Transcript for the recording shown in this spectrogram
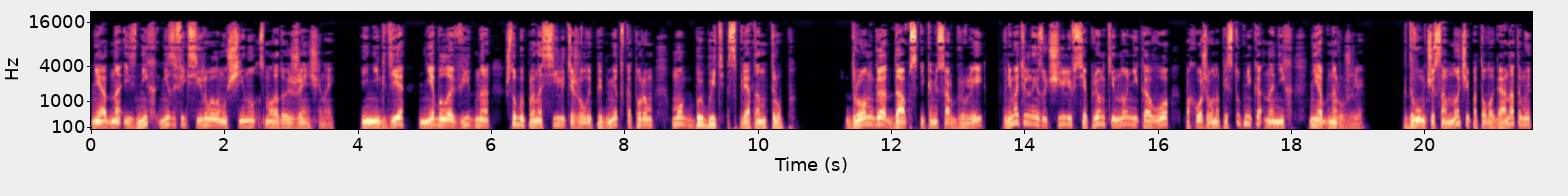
Ни одна из них не зафиксировала мужчину с молодой женщиной. И нигде не было видно, чтобы проносили тяжелый предмет, в котором мог бы быть спрятан труп. Дронго, Дабс и комиссар Брюлей внимательно изучили все пленки, но никого, похожего на преступника, на них не обнаружили. К двум часам ночи патологоанатомы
